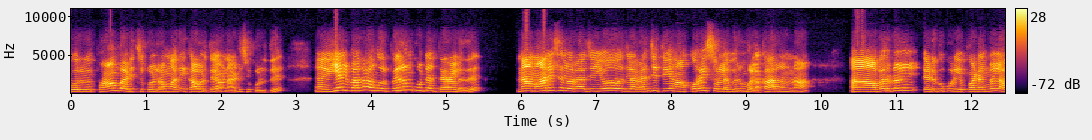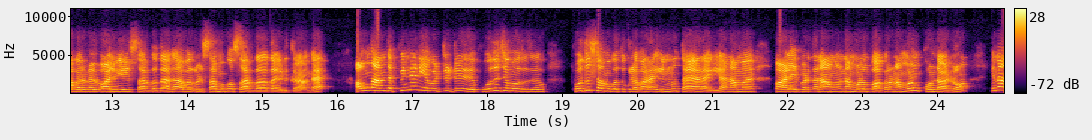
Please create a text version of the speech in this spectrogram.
ஒரு பாம்பு அடிச்சு கொள்ற மாதிரி காவல்துறை அவனை அடிச்சு கொள்ளுது இயல்பாக இயல்பாகவே அவங்க ஒரு பெரும் கூட்டம் திரளுது. நான் மாரி செல்வராஜையோ இதுல ரஞ்சித்தையோ நான் குறை சொல்ல விரும்பல. காரணம்னா அவர்கள் எடுக்கக்கூடிய படங்கள் அவர்கள் வாழ்வியல் சார்ந்ததாக அவர்கள் சமூகம் சார்ந்ததாக தான் எடுக்கிறாங்க. அவங்க அந்த பின்னணியை விட்டுட்டு பொது சமூக பொது சமூகத்துக்குள்ள வர இன்னும் தயாரா இல்லை. நம்ம வாழைய படத்தை நாம நம்மளும் பாக்குறோம் நம்மளும் கொண்டாடுறோம். ஏன்னா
